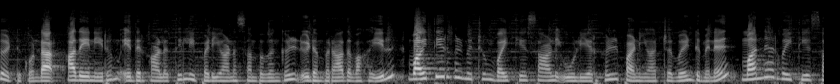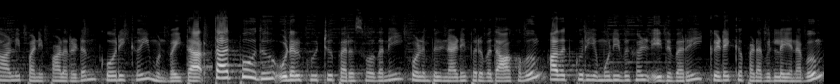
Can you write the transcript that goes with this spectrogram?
கேட்டுக்கொண்டார். அதே நேரம் எதிர்காலத்தில் இப்படியான சம்பவங்கள் இடம்பெறாத வகையில் வைத்தியர்கள் மற்றும் வைத்தியசாலை ஊழியர்கள் பணியாற்ற வேண்டும் என மன்னர் வைத்தியசாலை பணிப்பாளரிடம் கோரிக்கை முன்வைத்தார். தற்போது உடல்கூற்று பரிசோதனை கொழும்பில் நடைபெறுவதாகவும் அதற்குரிய முடிவுகள் இதுவரை கிடைக்கப்படவில்லை எனவும்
